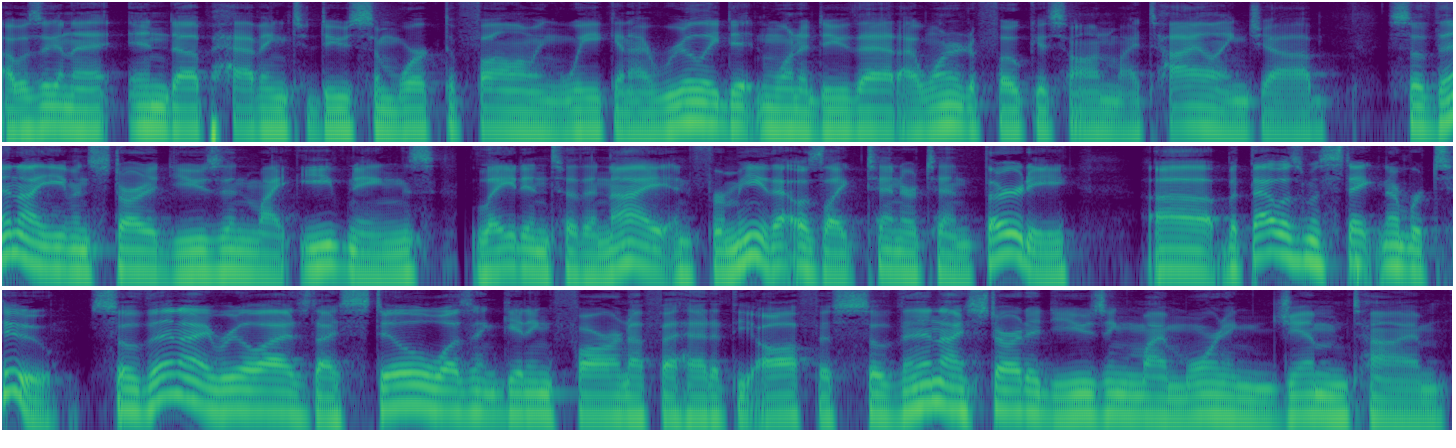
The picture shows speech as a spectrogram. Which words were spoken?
I was going to end up having to do some work the following week, and I really didn't want to do that. I wanted to focus on my tiling job. So then I even started using my evenings late into the night. And for me, that was like 10 or 1030. Uh, but that was mistake number two. So then I realized I still wasn't getting far enough ahead at the office. So then I started using my morning gym time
